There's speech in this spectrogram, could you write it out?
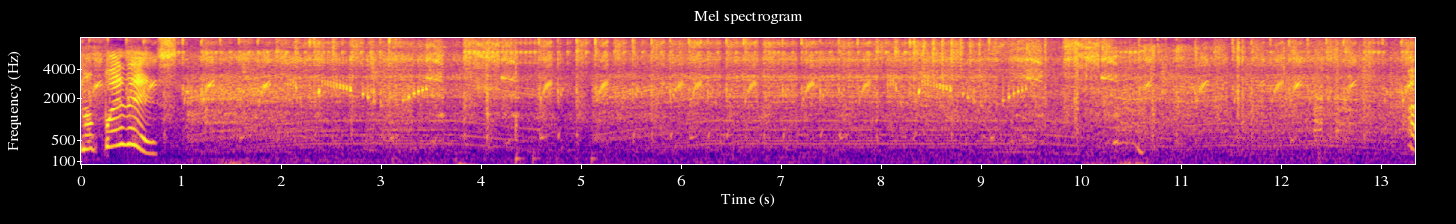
No puedes. Uh,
